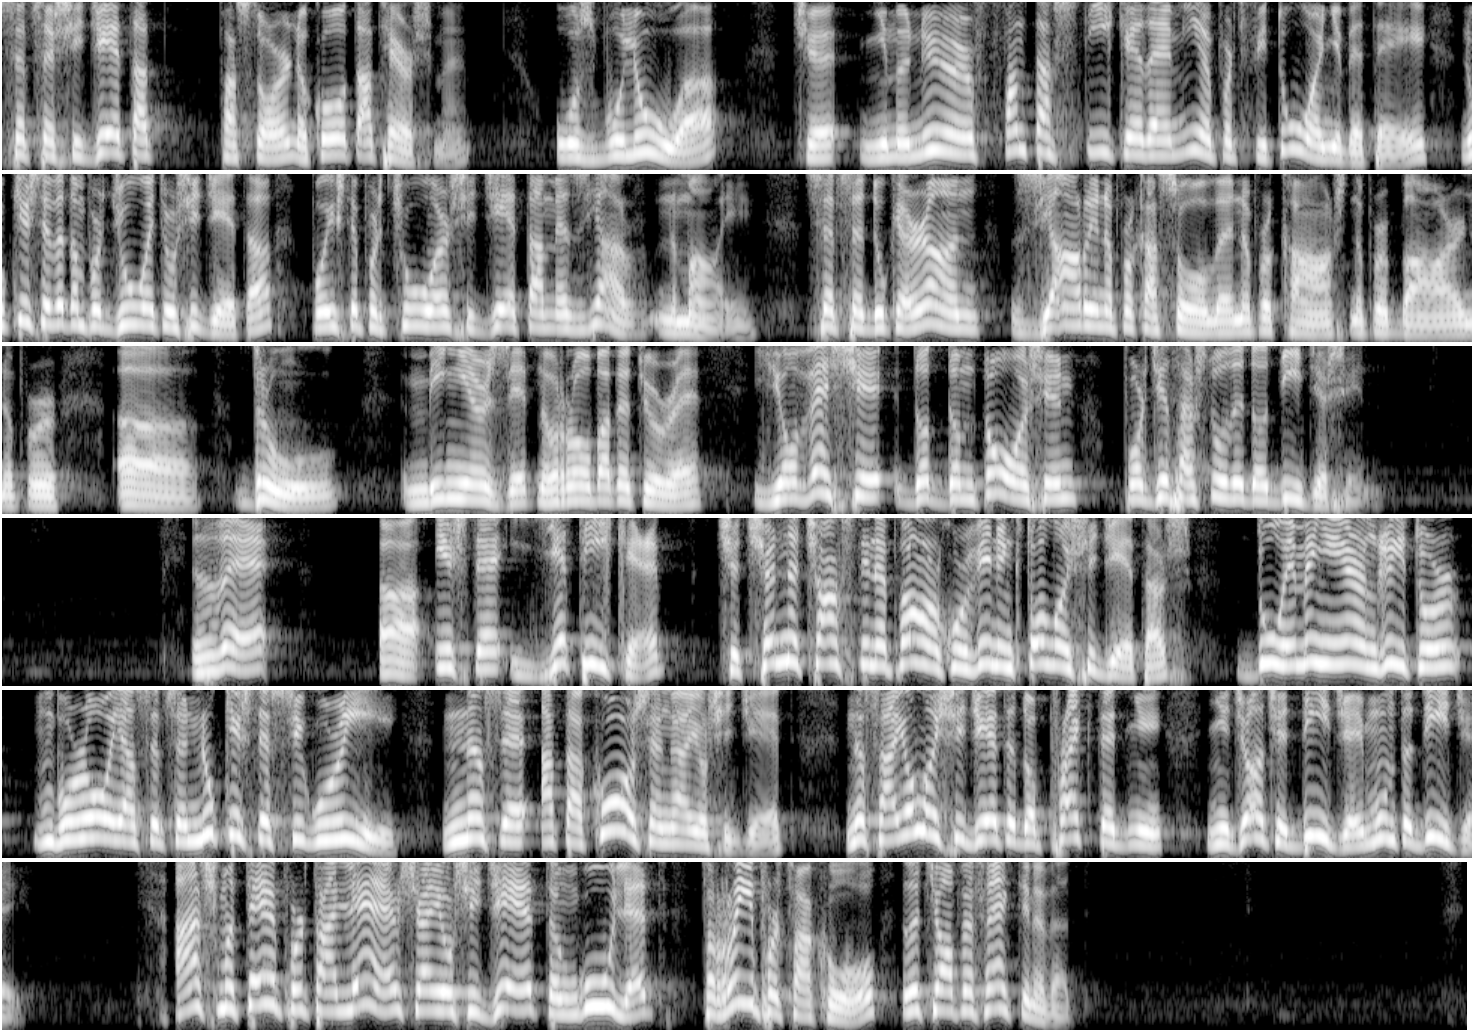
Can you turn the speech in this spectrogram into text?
Sepse shigjetat, pastor, në kohët e atëhershme, u zbulua që një mënyrë fantastike dhe e mirë për të fituar një betejë, nuk ishte vetëm për gjuajtur shigjeta, po ishte për çuar shigjeta me zjarr në majë. Sepse duke rënë zjarri nëpër kasolle, nëpër kashtë, nëpër bar, nëpër ë dru, mbi njerëzit në rrobat e tyre, jo veç që do të dëmtoheshin, por gjithashtu dhe do digjeshin. Dhe uh, ishte jetike që që në çastin e parë kur vinin këto lloj shigjetash, duhej menjëherë ngritur mburoja sepse nuk ishte siguri nëse atakoheshe nga ajo shigjetë, nëse ajo lloj shigjete do prekte një një gjë që digjej, mund të digjej. Aq më tepër ta lësh ajo shigjetë të ngulet, të rrijë për ca kohë dhe të japë efektin e vet.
